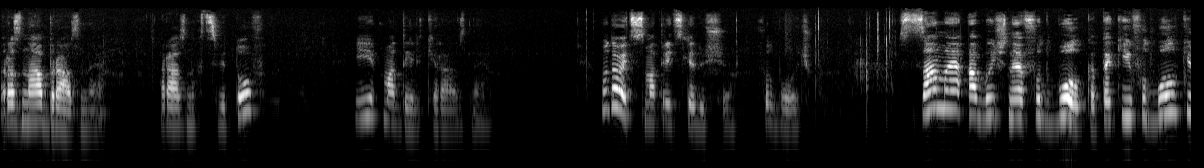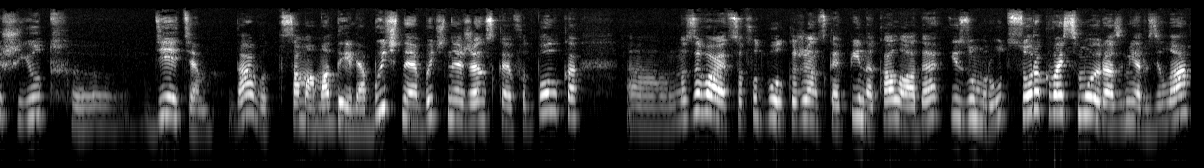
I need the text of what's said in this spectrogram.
разнообразное. Разных цветов и модельки разные. Ну, давайте смотреть следующую футболочку. Самая обычная футболка. Такие футболки шьют э, детям. Да, вот сама модель обычная, обычная женская футболка. Э, называется футболка женская Пина Колада, изумруд. 48 размер взяла.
